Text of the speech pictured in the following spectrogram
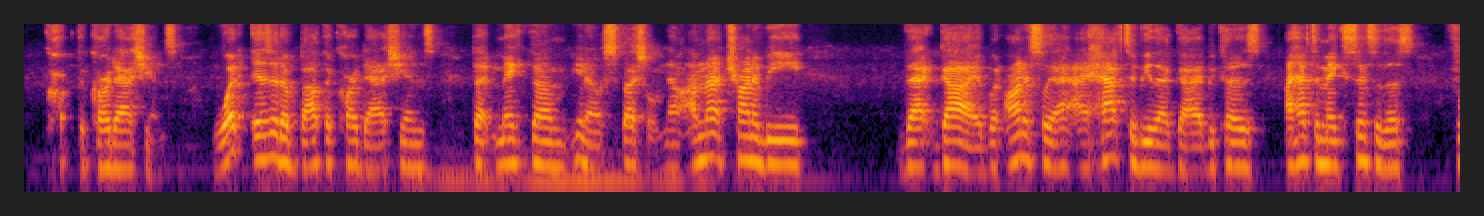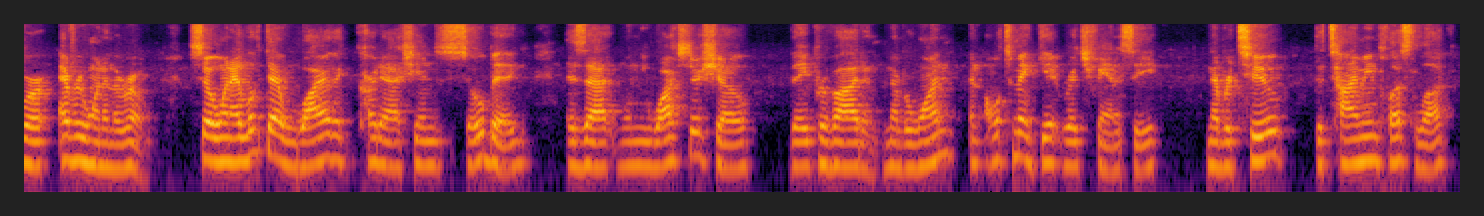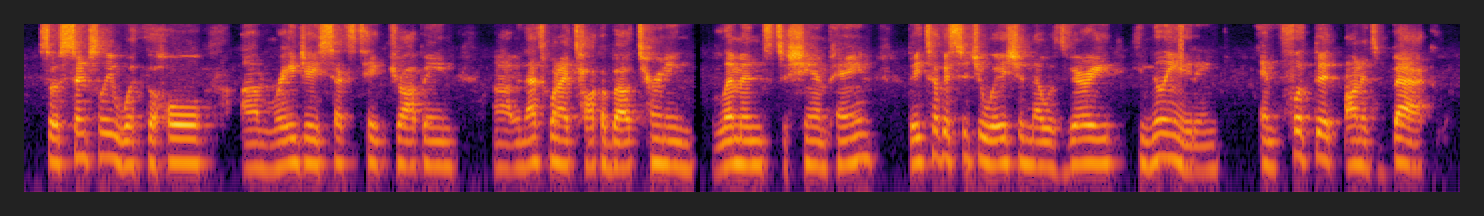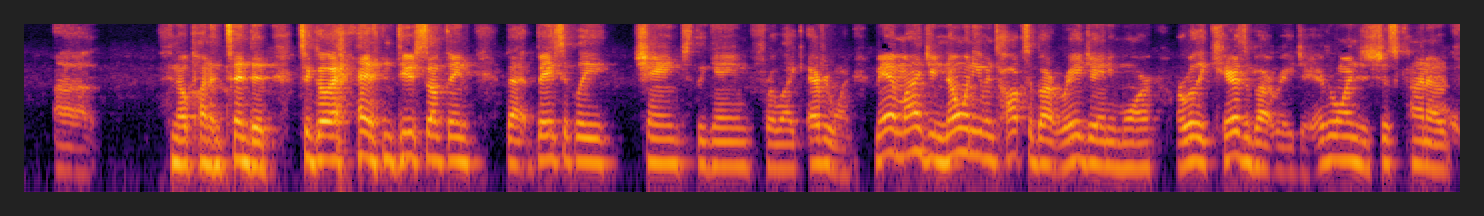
the Kardashians? What is it about the Kardashians that make them, you know, special? Now, I'm not trying to be that guy, but honestly, I, I have to be that guy because I have to make sense of this for everyone in the room. So when I looked at why are the Kardashians so big, is that when you watch their show, they provide number one, an ultimate get rich fantasy. Number two, the timing plus luck. So essentially, with the whole um, Ray J sex tape dropping, um, and that's when I talk about turning lemons to champagne. They took a situation that was very humiliating and flipped it on its back. Uh, no pun intended, to go ahead and do something that basically changed the game for like everyone. Man, mind you, no one even talks about Ray J anymore or really cares about Ray J. Everyone is just kind of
